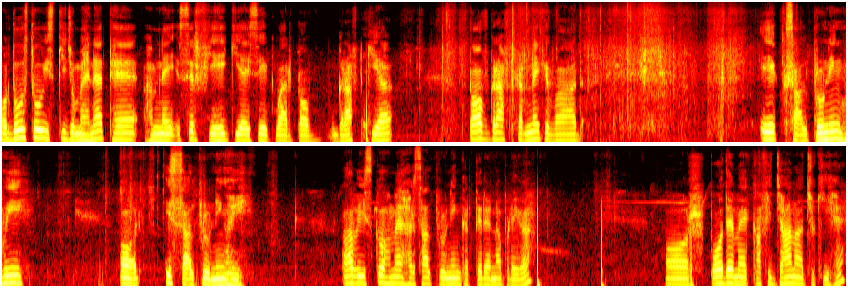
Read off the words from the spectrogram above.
और दोस्तों, इसकी जो मेहनत है, हमने सिर्फ़ यही किया, इसे एक बार टॉप ग्राफ्ट किया। टॉप ग्राफ्ट करने के बाद एक साल प्रूनिंग हुई और इस साल प्रूनिंग हुई। अब इसको हमें हर साल प्रूनिंग करते रहना पड़ेगा। और पौधे में काफ़ी जान आ चुकी है।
